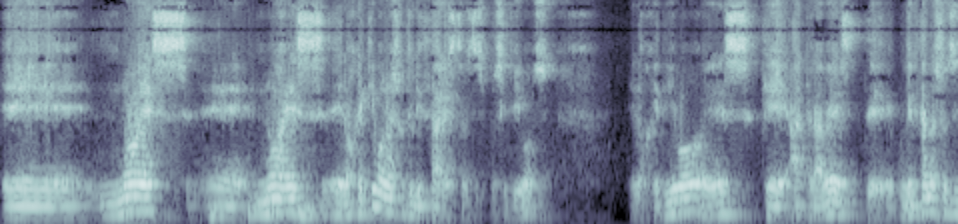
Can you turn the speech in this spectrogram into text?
Eh, no es, eh, no es, el objetivo no es utilizar estos dispositivos. El objetivo es que a través de, utilizando estos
